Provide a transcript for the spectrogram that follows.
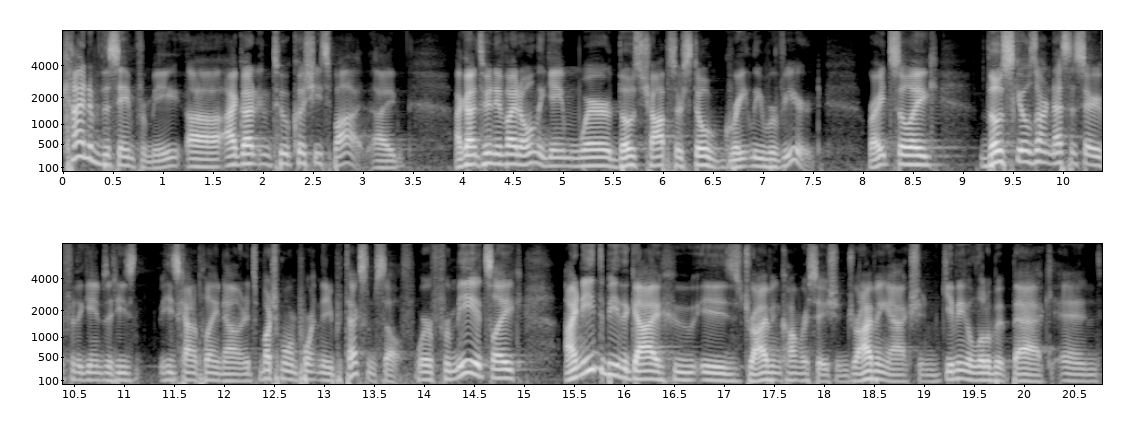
kind of the same for me. Uh, I got into a cushy spot. I, I got into an invite only game where those chops are still greatly revered, right? So like, those skills aren't necessary for the games that he's he's kind of playing now, and it's much more important that he protects himself. Where for me, it's like. I need to be the guy who is driving conversation, driving action, giving a little bit back, and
